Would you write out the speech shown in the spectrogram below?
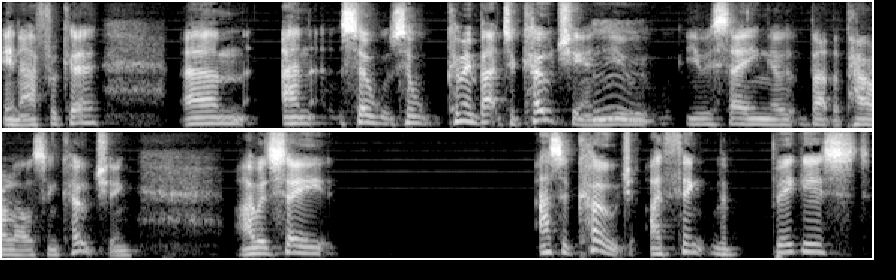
in Africa. Um, and so, so coming back to coaching, and mm. you you were saying about the parallels in coaching, I would say, as a coach, I think the biggest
